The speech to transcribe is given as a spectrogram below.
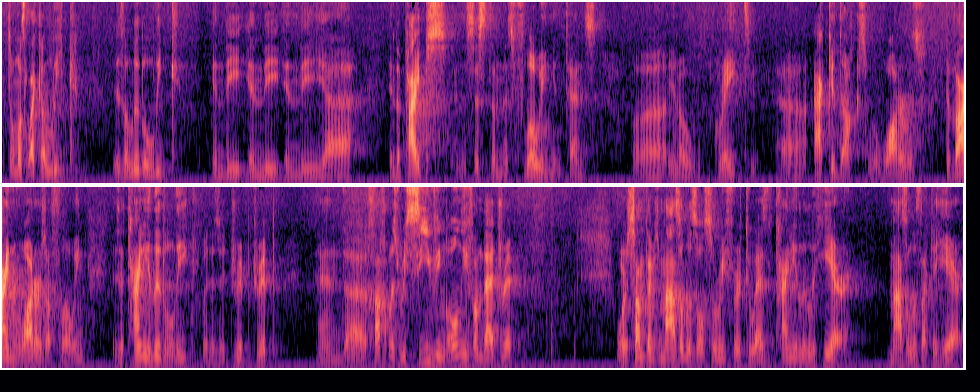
it's almost like a leak. There's a little leak in the in the in the uh, in the pipes in the system that's flowing intense, uh, you know, great uh, aqueducts where water is divine waters are flowing. There's a tiny little leak where there's a drip drip, and uh, Chachma is receiving only from that drip. Or sometimes mazel is also referred to as tiny little hair. Mazel is like a hair.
